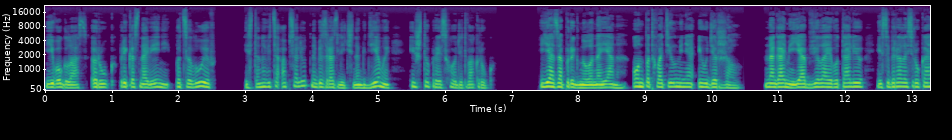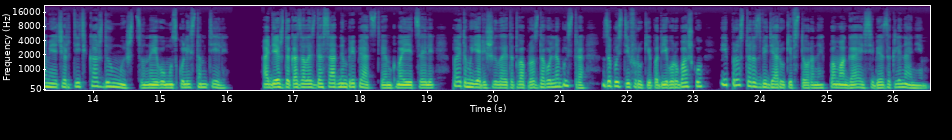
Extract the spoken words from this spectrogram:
его глаз, рук, прикосновений, поцелуев, и становится абсолютно безразлично, где мы и что происходит вокруг. Я запрыгнула на Яна, он подхватил меня и удержал. Ногами я обвела его талию и собиралась руками очертить каждую мышцу на его мускулистом теле. Одежда казалась досадным препятствием к моей цели, поэтому я решила этот вопрос довольно быстро, запустив руки под его рубашку и просто разведя руки в стороны, помогая себе заклинанием.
